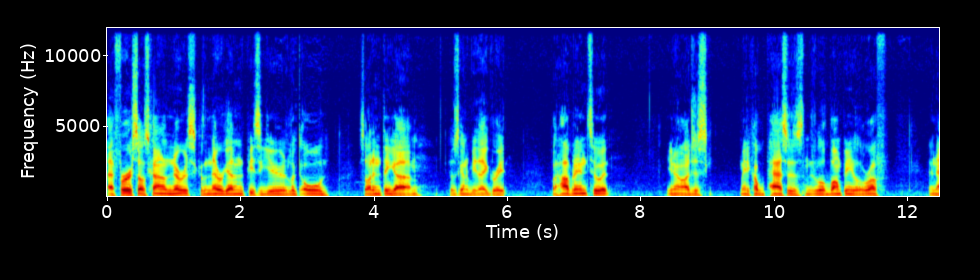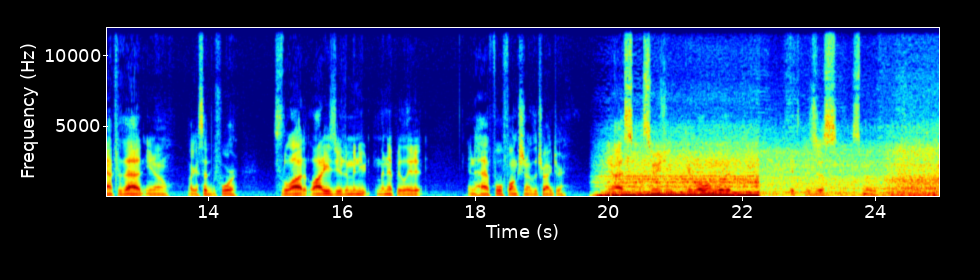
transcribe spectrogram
At first, I was kind of nervous because I never got in the piece of gear. It looked old, so I didn't think um, it was going to be that great. But hopping into it, you know, I just made a couple passes, it was a little bumpy, a little rough, and after that, you know, like I said before, it's a lot, a lot easier to mani manipulate it and have full function of the tractor. You know, as, as soon as you get rolling with it, it it's just smooth.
